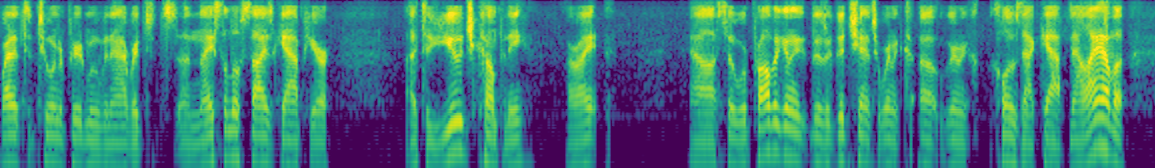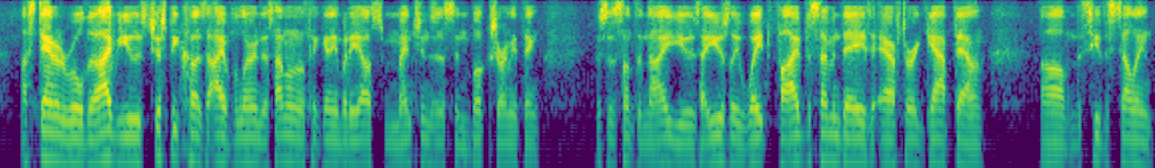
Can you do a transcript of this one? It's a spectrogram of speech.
right at the 200 period moving average. It's a nice little size gap here. Uh, it's a huge company, all right. Uh, so we're probably going to. There's a good chance that we're going to uh, we're going to close that gap. Now I have a a standard rule that I've used just because I've learned this. I don't think anybody else mentions this in books or anything. This is something I use. I usually wait five to seven days after a gap down um, to see the selling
